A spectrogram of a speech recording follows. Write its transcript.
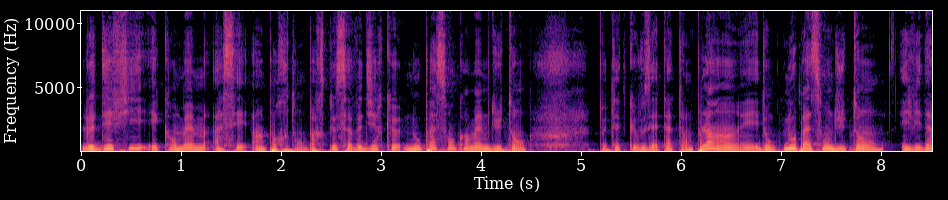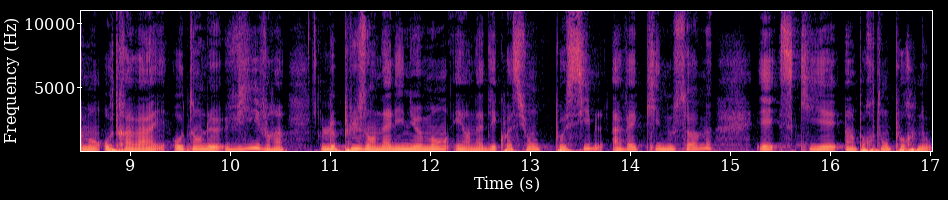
le défi est quand même assez important parce que ça veut dire que nous passons quand même du temps peut-être que vous êtes à temps plein, hein, et donc nous passons du temps évidemment au travail, autant le vivre le plus en alignement et en adéquation possible avec qui nous sommes et ce qui est important pour nous.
